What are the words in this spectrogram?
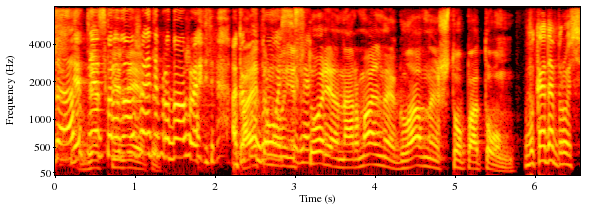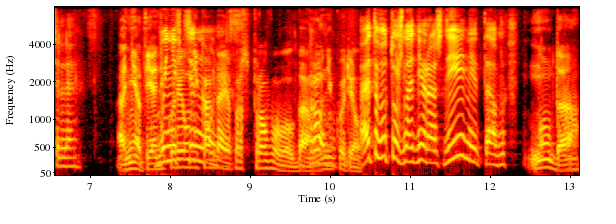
Да. Нет, нет, продолжайте, продолжайте. А как Поэтому вы бросили? история нормальная, главное, что потом. Вы когда бросили? А нет, я не Вы не курил никогда, я просто пробовал, да, но не курил. А это вот тоже на дне рождения там. Ну да,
